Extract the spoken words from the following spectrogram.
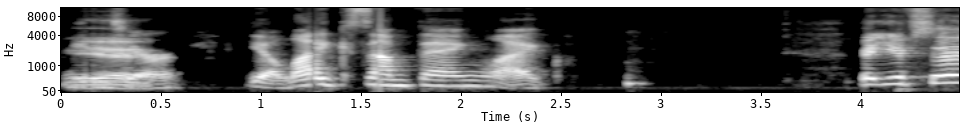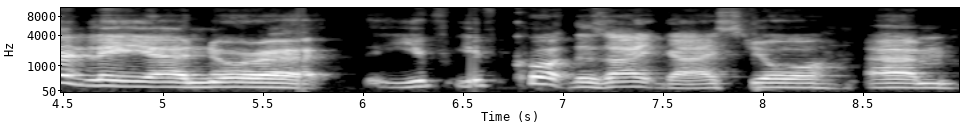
yeah. you're you like something like but you've certainly uh, nora you've you've caught the zeitgeist. You're um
